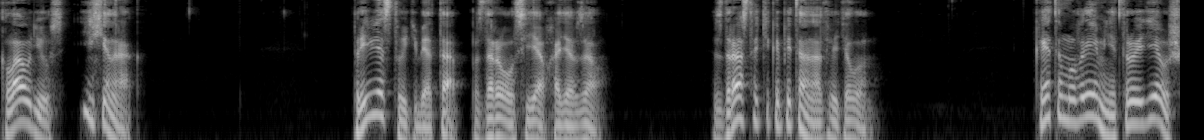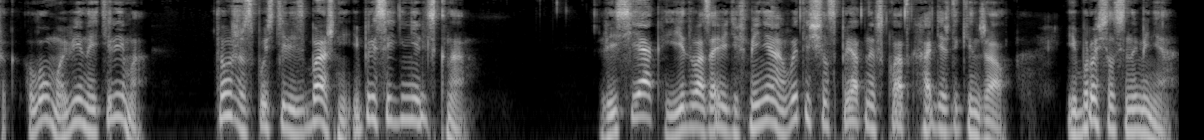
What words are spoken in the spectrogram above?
Клаудиус и Хенрак. «Приветствую тебя, Тап», — поздоровался я, входя в зал. «Здравствуйте, капитан», — ответил он. К этому времени трое девушек, Лума, Вина и Телима, тоже спустились с башни и присоединились к нам. Лисьяк, едва завидев меня, вытащил спрятанный в складках одежды кинжал и бросился на меня.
